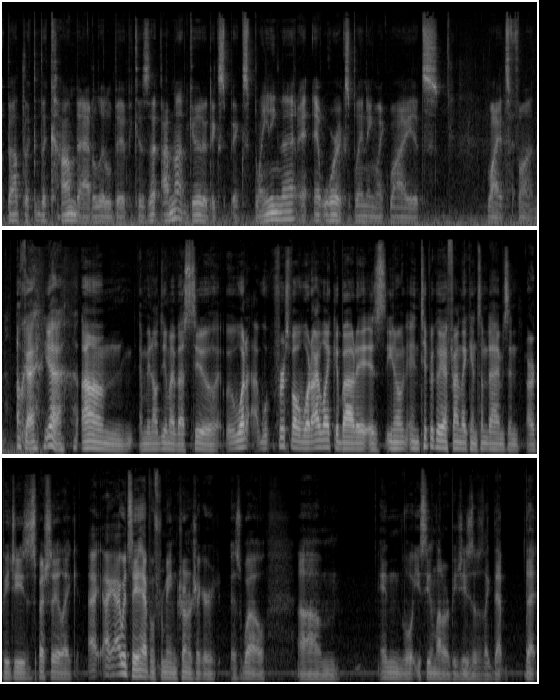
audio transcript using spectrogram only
about the the combat a little bit because that, I'm not good at ex- explaining that or explaining like why it's why it's fun. Okay, yeah. Um, I mean, I'll do my best too. What first of all, what I like about it is, you know, and typically I find like in sometimes in RPGs, especially like I, I would say it happened for me in Chrono Trigger as well. Um, and what you see in a lot of RPGs is like that that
